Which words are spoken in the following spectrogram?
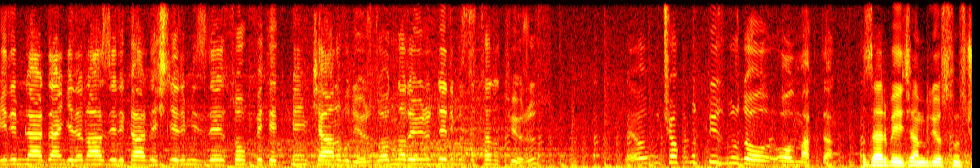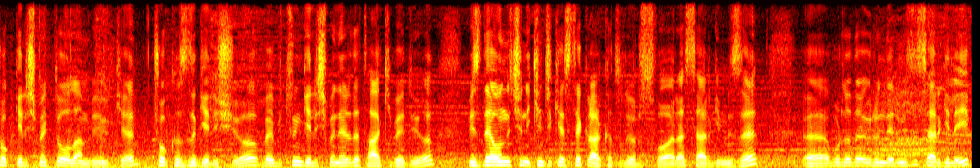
birimlerden gelen Azeri kardeşlerimizle sohbet etme imkanı buluyoruz. Onlara ürünlerimizi tanıtıyoruz. Bu çok mutluyuz burada ol- olmaktan. Azerbaycan biliyorsunuz çok gelişmekte olan bir ülke. Çok hızlı gelişiyor ve bütün gelişmeleri de takip ediyor. Biz de onun için ikinci kez tekrar katılıyoruz fuara, sergimize. Ee, Burada da ürünlerimizi sergileyip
